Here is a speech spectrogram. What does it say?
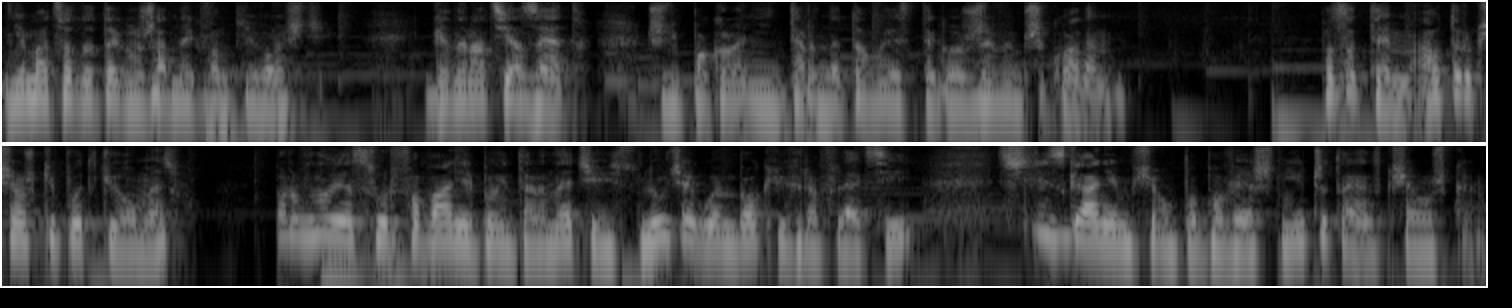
Nie ma co do tego żadnych wątpliwości. Generacja Z, czyli pokolenie internetowe, jest tego żywym przykładem. Poza tym, autor książki Płytki Umysł porównuje surfowanie po internecie i snucie głębokich refleksji z ślizganiem się po powierzchni, czytając książkę.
